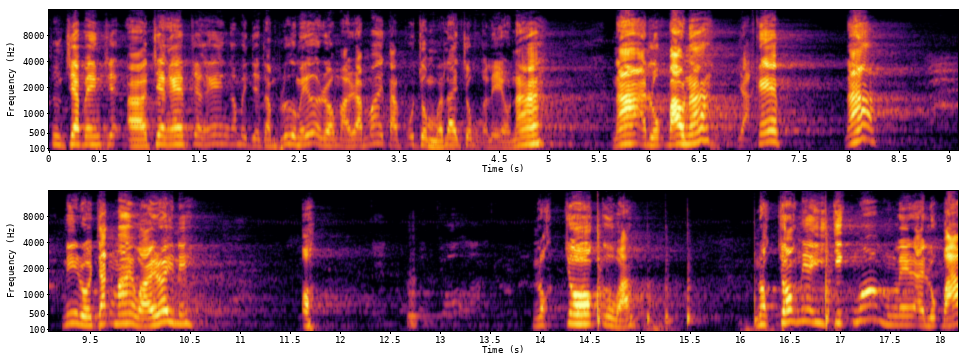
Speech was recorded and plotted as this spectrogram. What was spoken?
ถึงเจะเป็นอ่าเจียงเอฟเจียงเองก็ไม่จะทำพลื้อไหมเออเรามารำไม่ตัดผู้ชมก็ได้ชมกันเร็วนะนะลูกเบานะ อย่าเก็บนะ นี่รู้จักไม้ไหวไรนี่ นกโจกกูวะนกโจกเนี่ยอีจิกม้อมมึงเลยไอ้ลูกเบา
